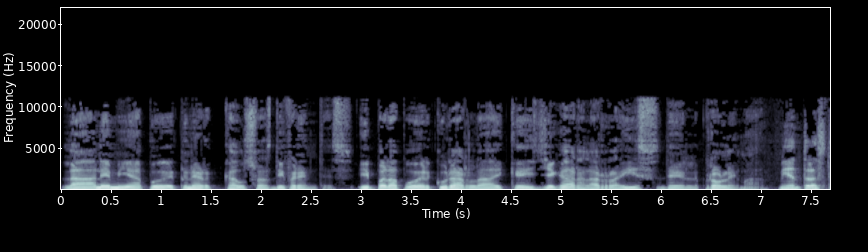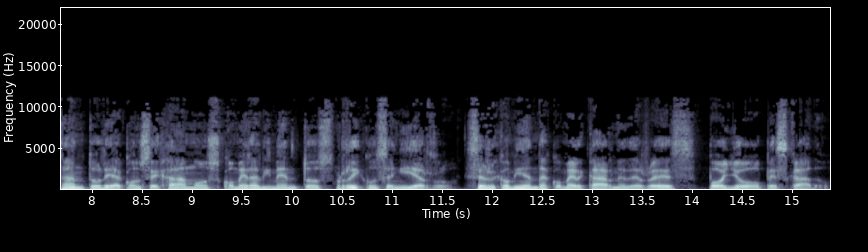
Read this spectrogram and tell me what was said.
La anemia puede tener causas diferentes y para poder curarla hay que llegar a la raíz del problema. Mientras tanto, le aconsejamos comer alimentos ricos en hierro. Se recomienda comer carne de res, pollo o pescado.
